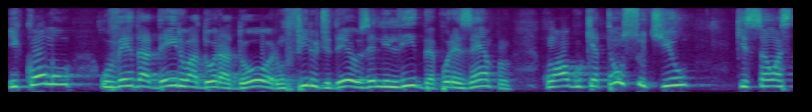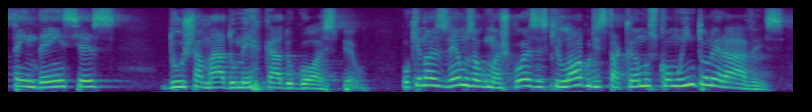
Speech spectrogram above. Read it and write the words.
E como o verdadeiro adorador, um filho de Deus, ele lida, por exemplo, com algo que é tão sutil que são as tendências do chamado mercado gospel. Porque nós vemos algumas coisas que logo destacamos como intoleráveis,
